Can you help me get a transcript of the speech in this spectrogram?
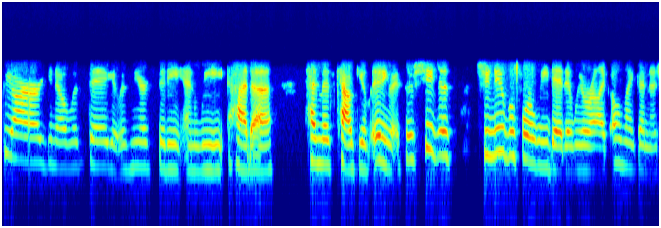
PR, you know, was big. It was New York City, and we had a uh, had miscalculated. Anyway, so she just she knew before we did, and we were like, oh my goodness,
